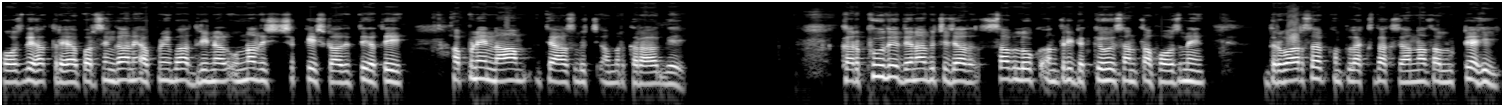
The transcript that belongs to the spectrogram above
ਫੌਜ ਦੇ ਹੱਥ ਰਿਹਾ, ਪਰ ਸਿੰਘਾਂ ਨੇ ਆਪਣੀ ਬਹਾਦਰੀ ਨਾਲ ਉਹਨਾਂ ਦੇ ਛੱਕੇ ਛੁਡਾ ਦਿੱਤੇ ਅਤੇ ਆਪਣੇ ਨਾਮ ਇਤਿਹਾਸ ਵਿੱਚ ਅਮਰ ਕਰਾ ਗਏ। ਕਰਫਿਊ ਦੇ ਦਿਨਾਂ ਵਿੱਚ ਜਦ ਸਭ ਲੋਕ ਅੰਤਰੀ ਡੱਕੇ ਹੋਏ ਸਨ, ਤਾਂ ਫੌਜ ਨੇ ਦਰਬਾਰ ਸਾਹਿਬ ਕੰਪਲੈਕਸ ਦਾ ਖਜ਼ਾਨਾ ਤਾਂ ਲੁੱਟਿਆ ਹੀ।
